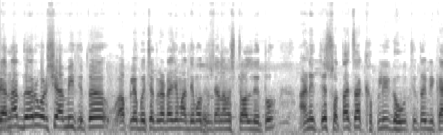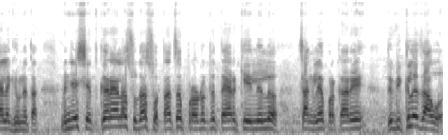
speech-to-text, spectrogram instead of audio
त्यांना दरवर्षी आम्ही तिथं आपल्या बचत गटाच्या माध्यमातून त्यांना स्टॉल देतो आणि ते स्वतःचा खपली गहू तिथं विकायला घेऊन येतात. म्हणजे शेतकऱ्याला सुद्धा स्वतःचं प्रॉडक्ट तयार केलेलं चांगल्या प्रकारे ते विकलं जावं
